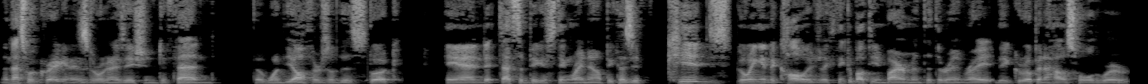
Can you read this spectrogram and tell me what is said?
And that's what Greg and his organization defend, the one of the authors of this book. And that's the biggest thing right now because if kids going into college, like think about the environment that they're in, right? They grew up in a household where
